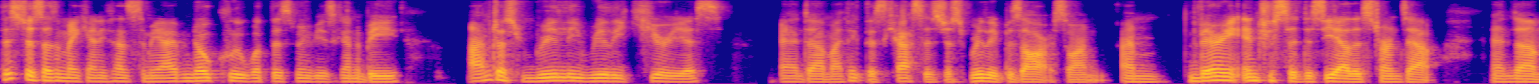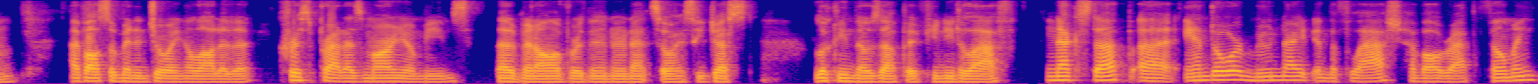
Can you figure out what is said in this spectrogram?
This just doesn't make any sense to me. I have no clue what this movie is going to be. I'm just really, really curious. And um, I think this cast is just really bizarre. So I'm I'm very interested to see how this turns out. And um, I've also been enjoying a lot of the Chris Pratt as Mario memes that have been all over the internet. So I suggest looking those up if you need a laugh. Next up, uh, Andor, Moon Knight, and The Flash have all wrapped filming.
